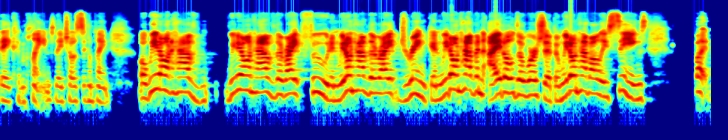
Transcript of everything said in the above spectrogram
they complained. They chose to complain. Well, we don't have we don't have the right food and we don't have the right drink and we don't have an idol to worship and we don't have all these things. But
